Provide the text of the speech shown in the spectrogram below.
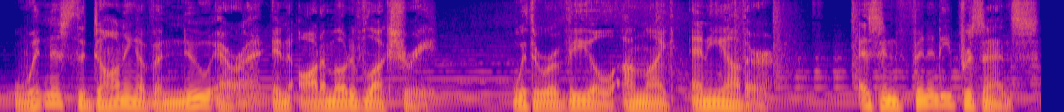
Witness the dawning of a new era in automotive luxury with a reveal unlike any other as Infiniti presents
